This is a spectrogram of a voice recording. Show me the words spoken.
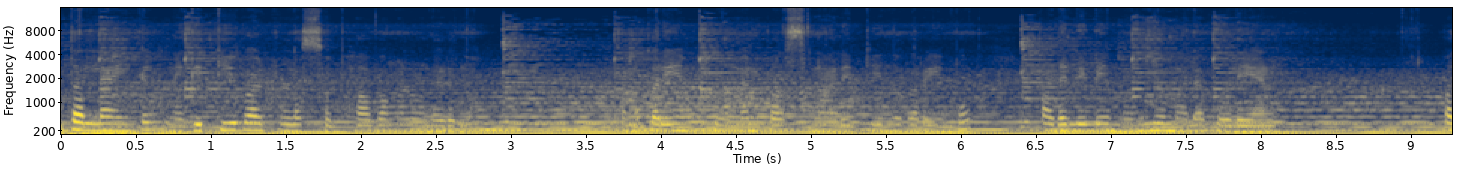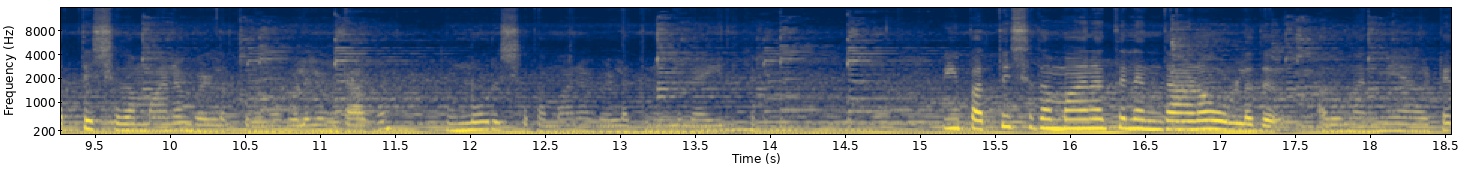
അതല്ല എങ്കിൽ നെഗറ്റീവായിട്ടുള്ള സ്വഭാവങ്ങൾ ഉണരുന്നു. നമുക്കറിയാം ഹ്യൂമൻ പേഴ്സണാലിറ്റി എന്ന് പറയുമ്പോൾ കടലിലെ മഞ്ഞുമല പോലെയാണ്. പത്ത് ശതമാനം വെള്ളത്തിന് മുകളിലുണ്ടാകും തൊണ്ണൂറ് ശതമാനം വെള്ളത്തിനുള്ളിലായിരിക്കും. ഈ പത്ത് ശതമാനത്തിൽ എന്താണോ ഉള്ളത്? അത് നന്മയാകട്ടെ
